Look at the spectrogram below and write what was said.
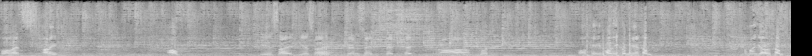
Vorwärts, alle. Auf. Hier seid, hier seid. Schön sit, sit, sit. Bra, gut. Okay, Holly, komm hier, komm. Come on, girl, komm.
